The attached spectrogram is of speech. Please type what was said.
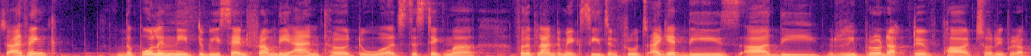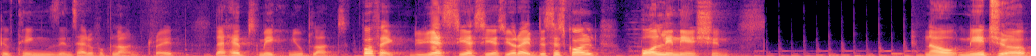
so I think the pollen need to be sent from the anther towards the stigma for the plant to make seeds and fruits. I get these are the reproductive parts or reproductive things inside of a plant, right? That helps make new plants. Perfect. Yes, yes, yes, you're right. This is called pollination. Now, nature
